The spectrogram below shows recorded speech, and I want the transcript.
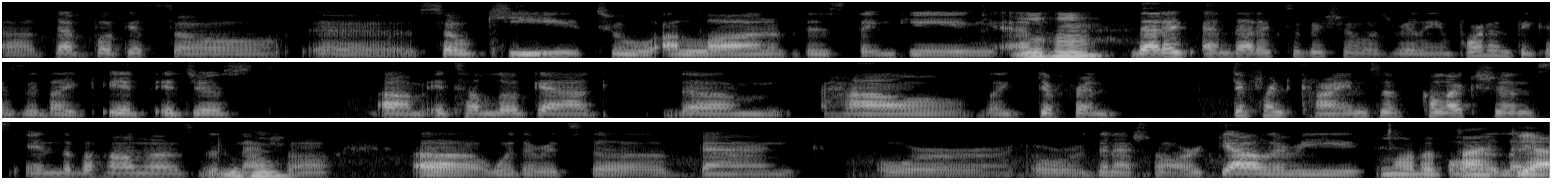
uh, that book is so, uh, so key to a lot of this thinking. And hmm that, and that exhibition was really important because it, like, it, it just, um, it's a look at um, how like different different kinds of collections in the Bahamas, the hmm national, uh, whether it's the bank or or the National Art Gallery Or the or like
